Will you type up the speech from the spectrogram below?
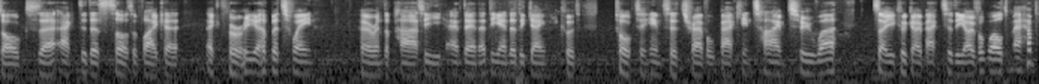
dogs uh, acted as sort of like a a courier between her and the party, and then at the end of the game you could talk to him to travel back in time to uh, so you could go back to the overworld map.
